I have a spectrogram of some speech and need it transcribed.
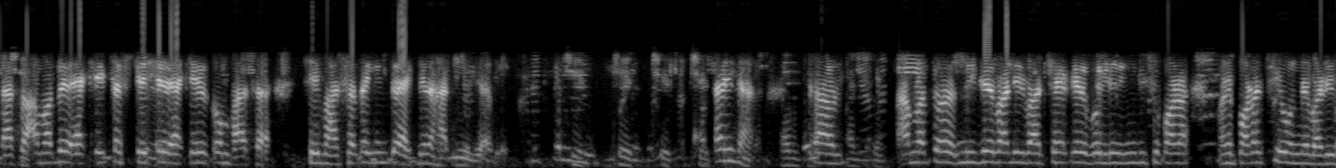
তা তো আমাদের এক একটা স্টেটের এক রকম ভাষা সেই ভাষাটা কিন্তু একদিন হারিয়ে যাবে। তাই না? কারণ আমরা তো নিজের বাড়ির বাচ্চাকে বলি ইংলিশে পড়া মানে পড়াচ্ছি অন্য বাড়ির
